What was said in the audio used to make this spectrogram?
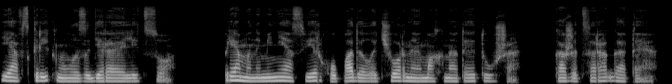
Я вскрикнула, задирая лицо. Прямо на меня сверху падала черная мохнатая туша, кажется, рогатая.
